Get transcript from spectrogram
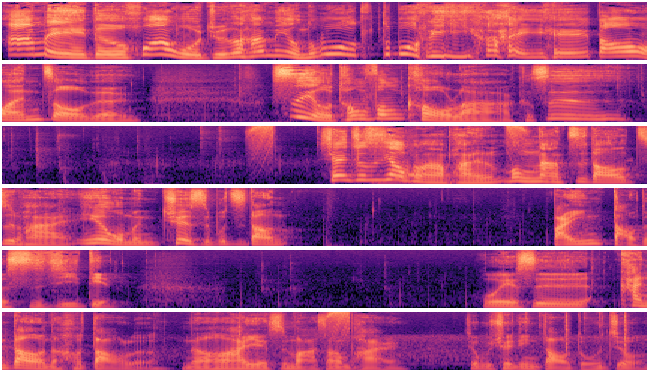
阿美的话，我觉得他没有那么那么厉害耶，刀完走人是有通风口啦，可是现在就是要马盘孟娜自刀自拍，因为我们确实不知道。白银倒的时机点，我也是看到，然后倒了，然后他也是马上拍，就不确定倒多久。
